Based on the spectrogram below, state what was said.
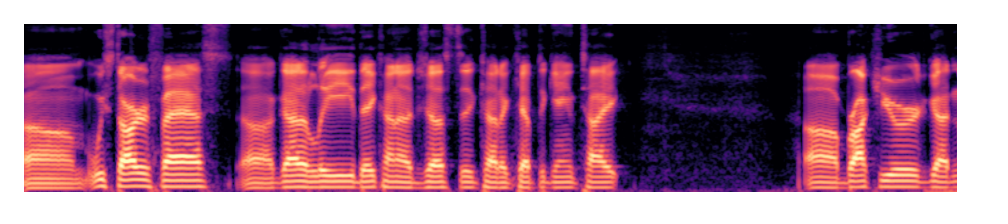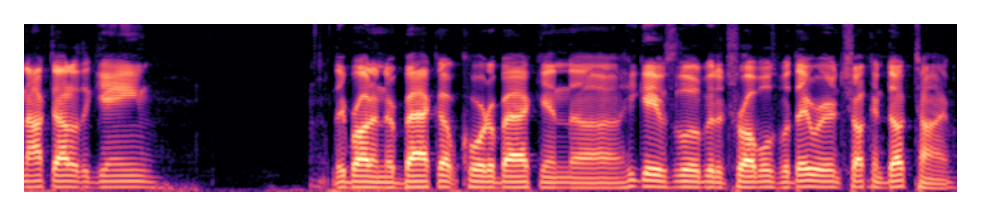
Um, we started fast, uh, got a lead. They kind of adjusted, kind of kept the game tight. Uh, Brock Huard got knocked out of the game. They brought in their backup quarterback, and uh, he gave us a little bit of troubles. But they were in chuck and duck time,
